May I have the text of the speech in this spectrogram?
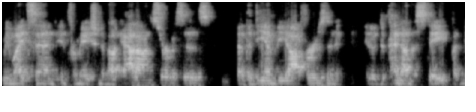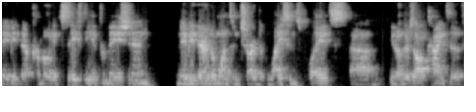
We might send information about add-on services that the DMV offers, and it, it would depend on the state, but maybe they're promoting safety information. Maybe they're the ones in charge of license plates. Um, you know, there's all kinds of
